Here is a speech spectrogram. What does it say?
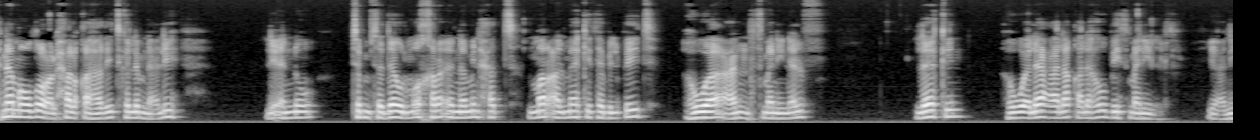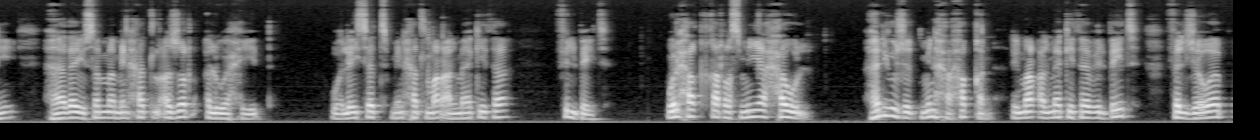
إحنا موضوع الحلقة هذه تكلمنا عليه لأنه تم تداول مؤخرا أن منحة المرأة الماكثة بالبيت هو عن ثمانين ألف لكن هو لا علاقة له بثمانين ألف. يعني هذا يسمى منحة الأجر الوحيد وليست منحة المرأة الماكثة في البيت. والحقيقة الرسمية حول هل يوجد منحة حقا للمرأة الماكثة في البيت فالجواب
